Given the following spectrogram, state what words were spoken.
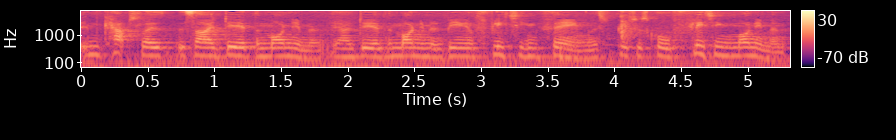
encapsulates this idea of the monument, the idea of the monument being a fleeting thing. This piece was called Fleeting Monument.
